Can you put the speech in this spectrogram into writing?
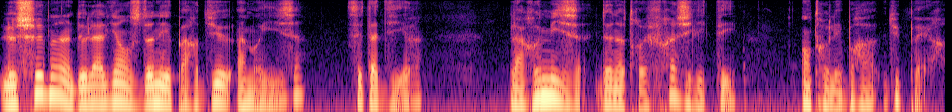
le chemin de l'alliance donnée par Dieu à Moïse, c'est-à-dire la remise de notre fragilité entre les bras du Père.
